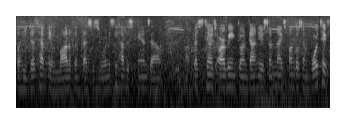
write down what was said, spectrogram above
But he does have a lot of infestors. We want to see how this pans out. Uh, Vegetarians are being thrown down here. Some nice fungals and vortex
